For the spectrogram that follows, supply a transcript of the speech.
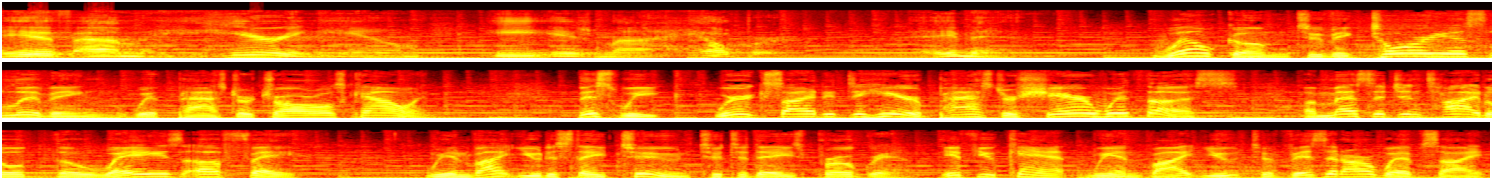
If I'm hearing Him, He is my helper. Amen. Welcome to Victorious Living with Pastor Charles Cowan. This week, we're excited to hear Pastor share with us a message entitled The Ways of Faith. We invite you to stay tuned to today's program. If you can't, we invite you to visit our website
